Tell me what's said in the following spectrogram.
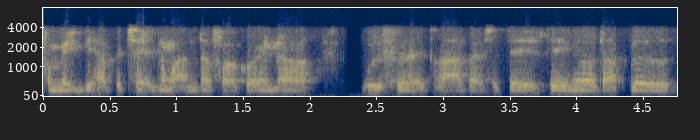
formentlig har betalt nogle andre for at gå ind og udføre et drab. Altså det, det er noget, der er blevet,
